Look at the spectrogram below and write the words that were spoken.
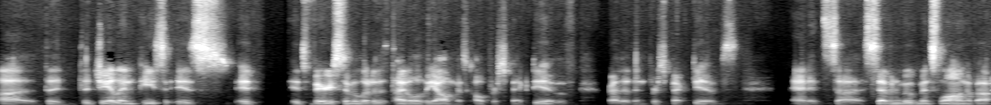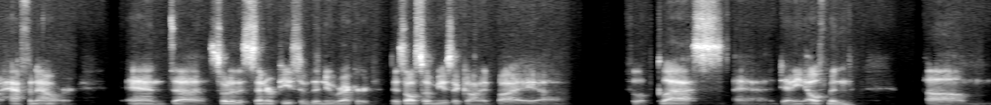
Uh, the the Jlin piece is it it's very similar to the title of the album. It's called Perspective rather than Perspectives, and it's uh, seven movements long, about half an hour, and uh, sort of the centerpiece of the new record. There's also music on it by uh, Philip Glass, uh, Danny Elfman. Um,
